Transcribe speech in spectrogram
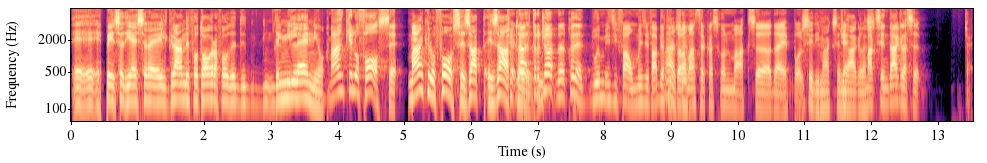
e, e pensa di essere il grande fotografo de- de- del millennio. Ma anche lo fosse. Ma anche lo fosse, esatto. esatto. Cioè, l'altro giorno, cos'è, due mesi fa, un mese fa, abbiamo Ah, fatto sì. la masterclass con Max eh, da Apple. Sì, di Max and Cioè, Douglas. Max and Douglas, cioè,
